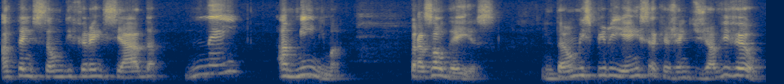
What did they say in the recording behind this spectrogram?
atenção diferenciada, nem a mínima, para as aldeias. Então, é uma experiência que a gente já viveu.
